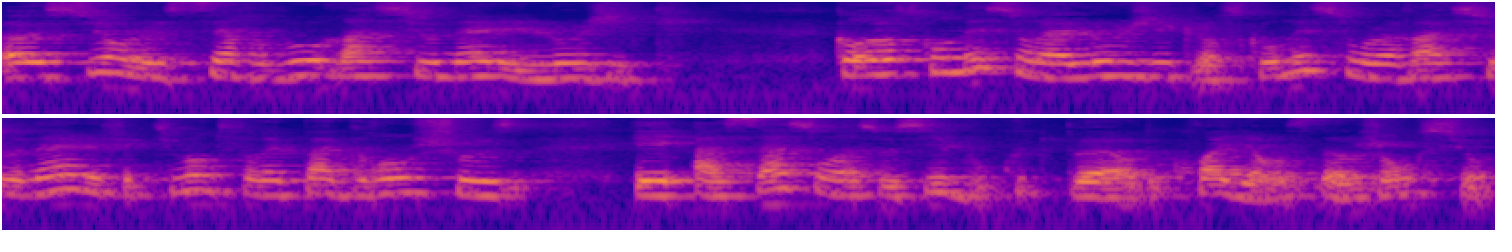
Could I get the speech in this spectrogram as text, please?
euh, sur le cerveau rationnel et logique. Quand, lorsqu'on est sur la logique, lorsqu'on est sur le rationnel, effectivement, on ne ferait pas grand-chose. Et à ça sont associés beaucoup de peurs, de croyances, d'injonctions.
